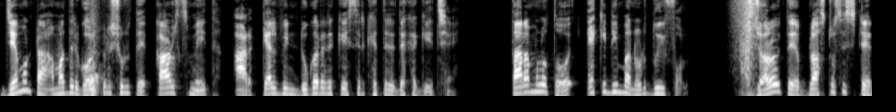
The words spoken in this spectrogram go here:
যেমনটা আমাদের গল্পের শুরুতে কার্ল স্মিথ আর ক্যালভিন ডুগারের কেসের ক্ষেত্রে দেখা গিয়েছে। তারা মূলত একই ডিম্বাণুর দুই ফল। জরায়ুতে ব্লাস্টোসিস্টের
